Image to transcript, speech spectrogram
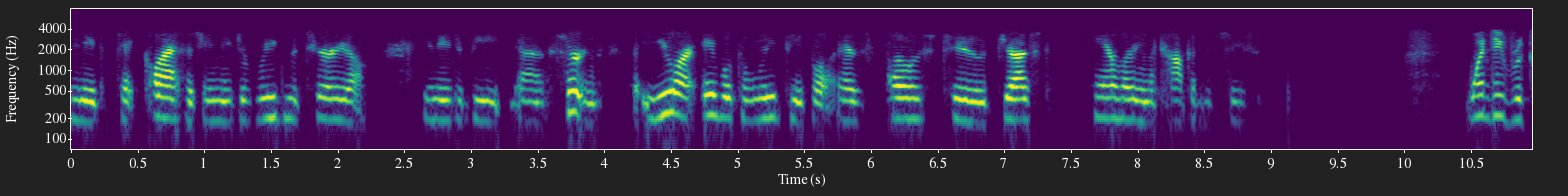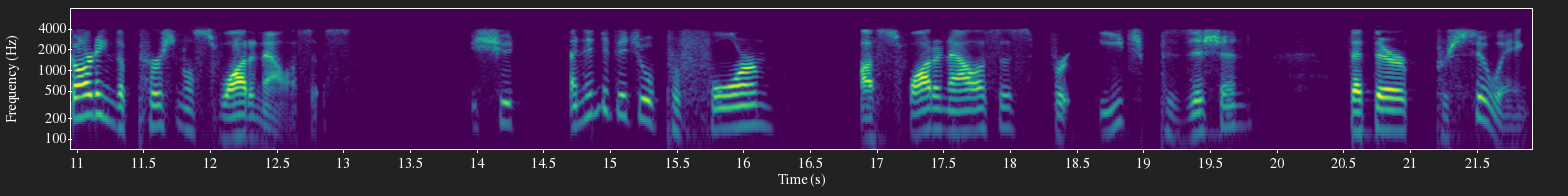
You need to take classes. You need to read material. You need to be uh, certain that you are able to lead people as opposed to just handling the competencies. Wendy, regarding the personal SWOT analysis, should an individual perform a SWOT analysis for each position that they're pursuing?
